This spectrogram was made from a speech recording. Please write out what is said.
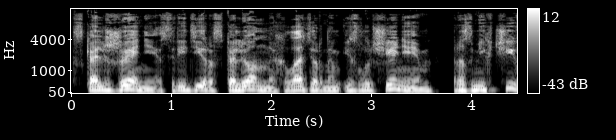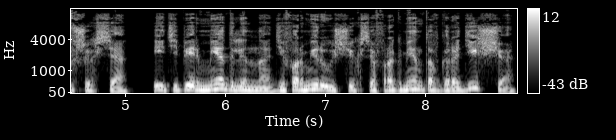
скольжение среди раскаленных лазерным излучением, размягчившихся и теперь медленно деформирующихся фрагментов городища,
